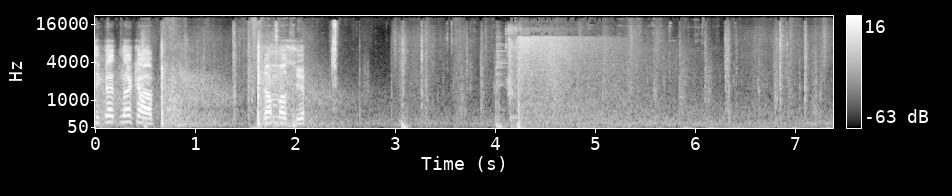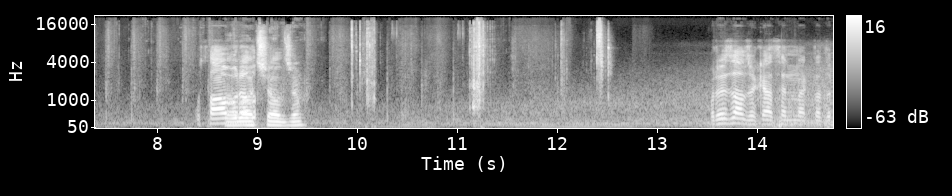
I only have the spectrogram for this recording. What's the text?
Bisiklet nak abi. Cam basıyor. Sağa Hava vuralım. açı alacağım. Brez alacak ha senin akladı.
